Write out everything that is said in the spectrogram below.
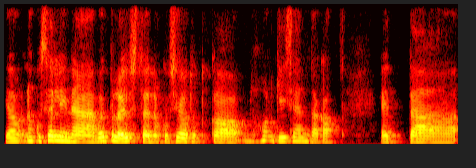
ja nagu selline võib-olla just nagu seotud ka noh, ongi iseendaga, et äh,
